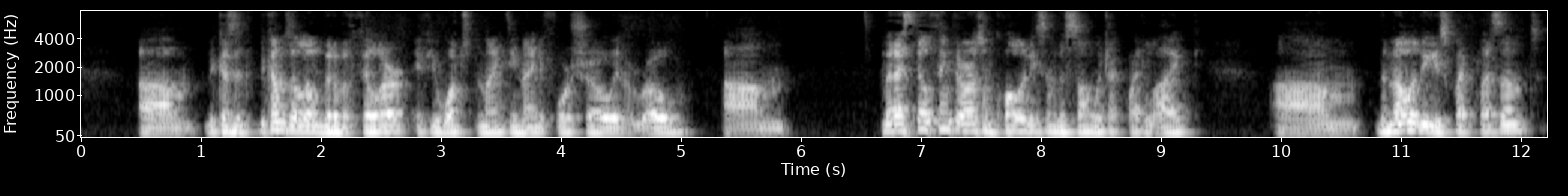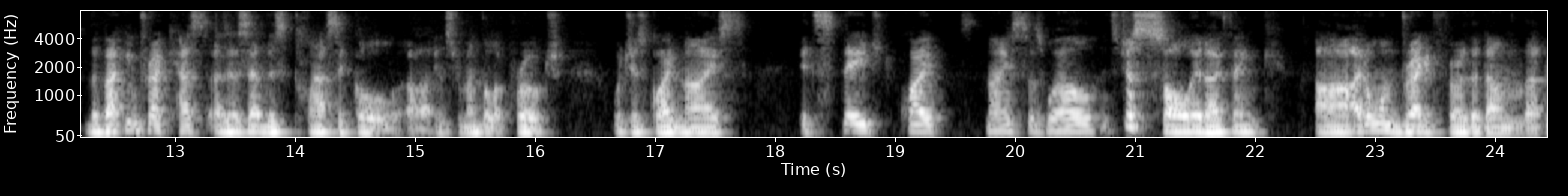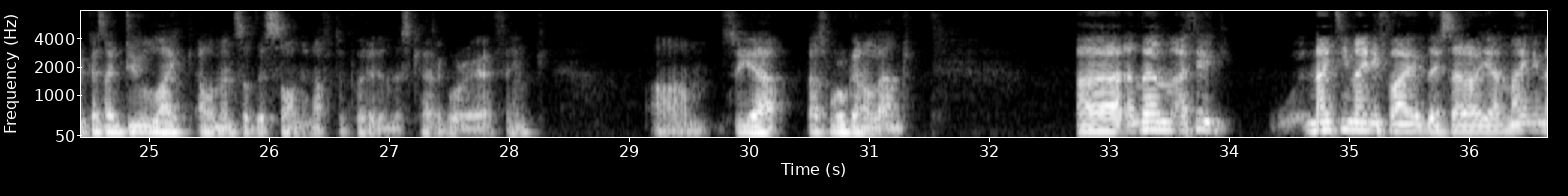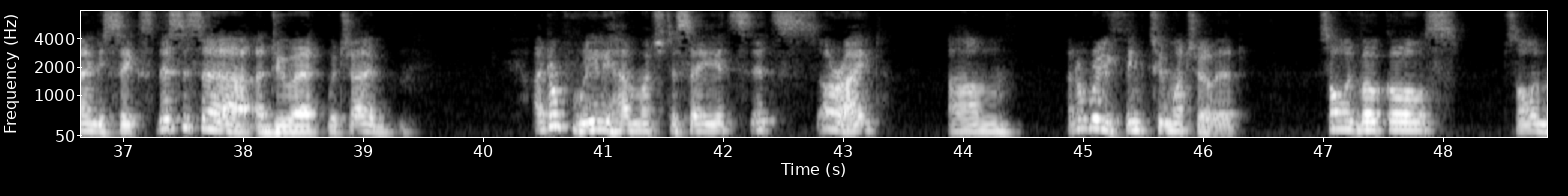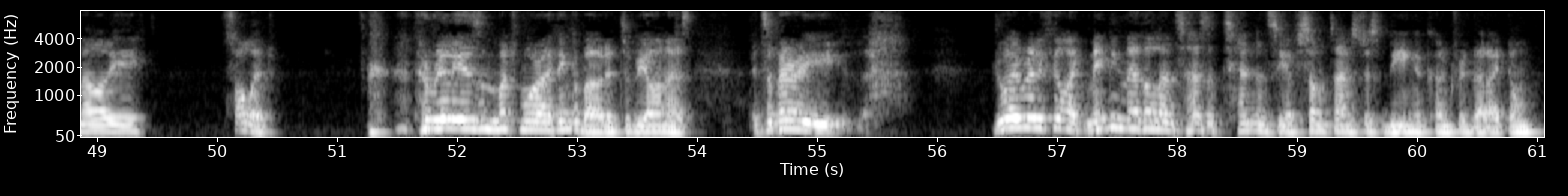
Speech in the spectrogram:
Um, because it becomes a little bit of a filler if you watch the 1994 show in a row. Um, but I still think there are some qualities in the song which I quite like. Um, the melody is quite pleasant. The backing track has, as I said, this classical uh, instrumental approach, which is quite nice. It's staged quite nice as well. It's just solid, I think. Uh, I don't want to drag it further down than that because I do like elements of this song enough to put it in this category, I think. Um, so yeah, that's where we're gonna land. Uh, and then I think 1995 they said, oh yeah, 1996. This is a, a duet which I I don't really have much to say. It's it's all right. Um, I don't really think too much of it. Solid vocals, solid melody, solid. there really isn't much more I think about it, to be honest. It's a very... Do I really feel like maybe Netherlands has a tendency of sometimes just being a country that I don't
